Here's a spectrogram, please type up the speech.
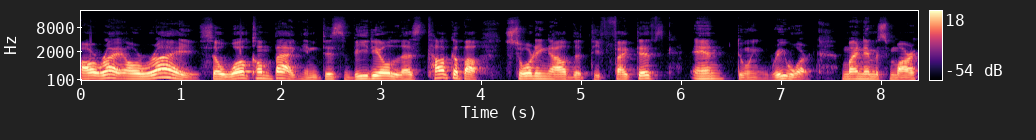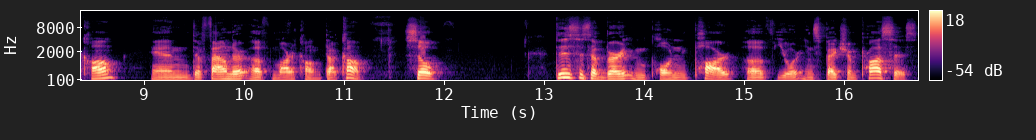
Alright, alright. So welcome back. In this video, let's talk about sorting out the defectives and doing rework. My name is Mark Hong and the founder of markhong.com. So this is a very important part of your inspection process,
